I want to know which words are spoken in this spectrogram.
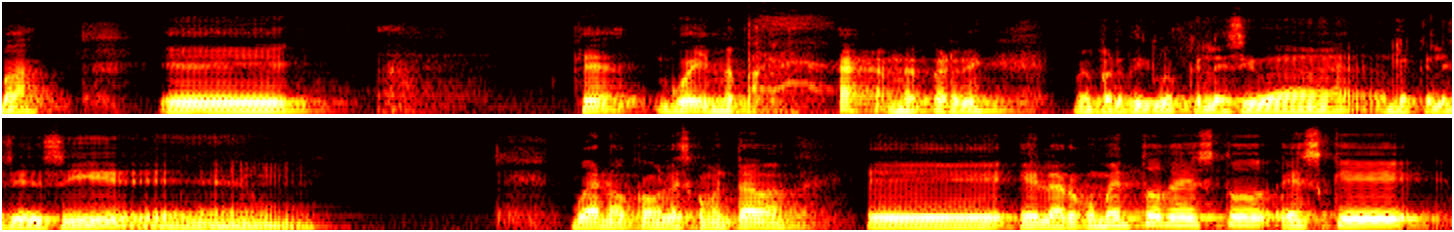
va. Eh, ¿Qué? Güey, me, me, perdí. Me perdí lo que les iba, lo que les iba a decir. Eh, bueno, como les comentaba, eh, el argumento de esto es que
